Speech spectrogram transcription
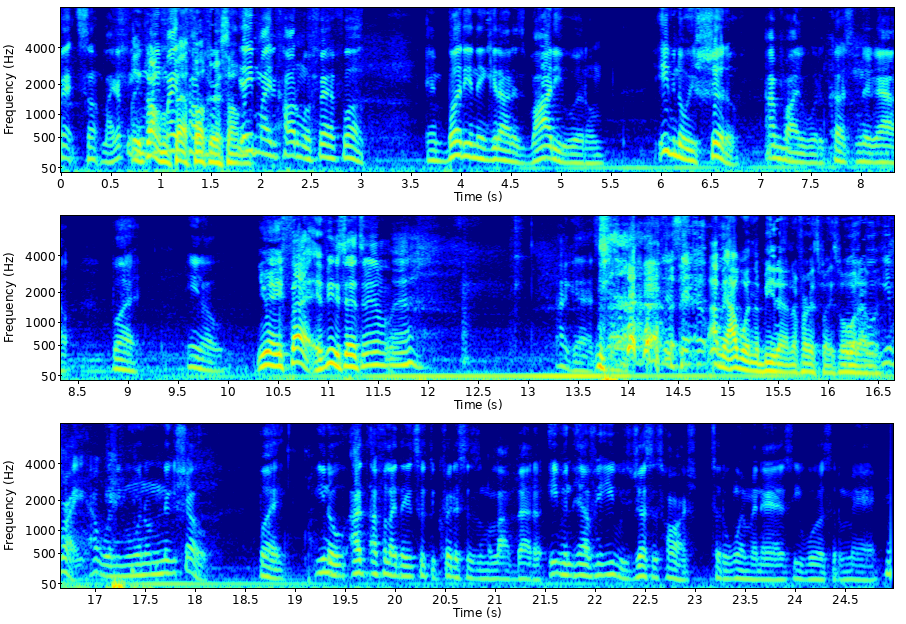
fat something. Like I think He called him a fat call fucker or something. Yeah, he might have called him a fat fuck. And Buddy didn't get out his body with him, even though he should have. I mm-hmm. probably would have cussed the nigga out, but you know, You ain't fat. If he said to him, man, I guess. Just uh, I mean, I wouldn't have beat that in the first place, but Well, whatever. well, you're right. I wouldn't even went on the nigga show. But, you know, I, I feel like they took the criticism a lot better. Even if he was just as harsh to the women as he was to the man. Hmm.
